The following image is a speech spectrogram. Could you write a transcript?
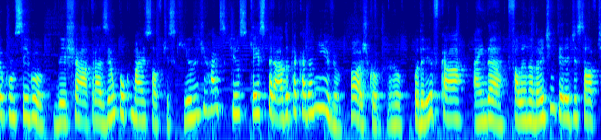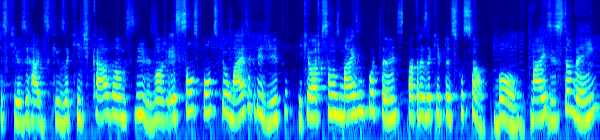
eu consigo deixar, trazer um pouco mais de soft skills e de hard skills que é esperado para cada nível. Lógico, eu poderia ficar ainda falando a noite inteira de soft skills e hard skills aqui de cada um desses níveis. Lógico, esses são os pontos que eu mais acredito e que eu acho que são os mais importantes para trazer aqui para discussão. Bom, mas isso também,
